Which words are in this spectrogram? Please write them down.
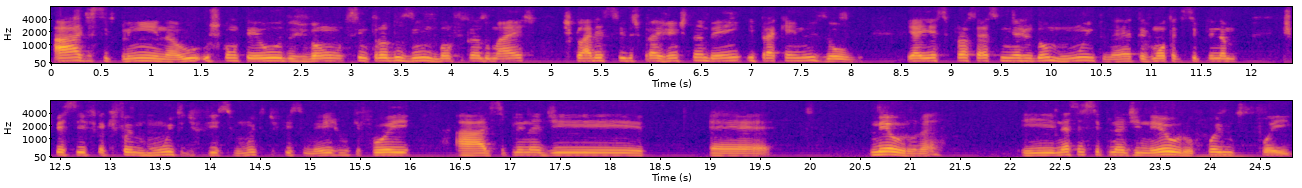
a disciplina, o, os conteúdos vão se introduzindo, vão ficando mais esclarecidos para a gente também e para quem nos ouve. E aí esse processo me ajudou muito, né? Teve uma outra disciplina específica que foi muito difícil, muito difícil mesmo, que foi a disciplina de é, neuro, né? E nessa disciplina de neuro foi, foi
